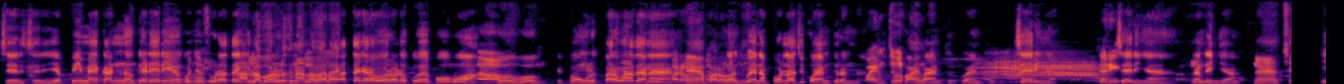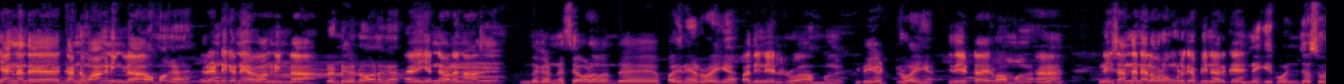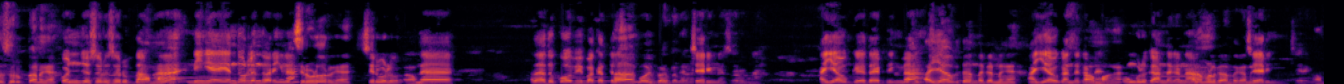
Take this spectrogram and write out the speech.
சரி சரி. எப்பயுமே கண்ணும் கிடையறையும் கொஞ்சம் சூடா தான் நல்ல பொருளுக்கு நல்ல விலை. பத்தக்கரை ஓரளவுக்கு போகும். போகும் போகும். இப்போ உங்களுக்கு பரவாயில்ல தானே? பரவாயில்ல இப்போ என்ன பொள்ளாச்சி கோயம்புத்தூருங்க. கோயம்புத்தூர். கோயம்புத்தூர். கோயம்புத்தூர் சரிங்க. சரி. சரிங்க. நன்றிங்க. ஆ, ஏங்கண்ணா அந்த கண்ணு வாங்குனீங்களா? ஆமாங்க. ரெண்டு கண்ணு வாங்குனீங்களா? ரெண்டு கண்ணு ஆ, என்ன விலைண்ணா அது? இந்த கண்ணு செவலை வந்து பதினேழு ரூபாய்ங்க. பதினேழு ரூபா. ஆமாங்க. இது எட்டு ரூபாய்ங்க. இது எட்டாயிரம் ரூபா. ஆமாங்க. ஆ? இன்னைக்கு சந்தை நிலவரம் உங்களுக்கு எப்படிண்ணா இருக்கு? இன்னைக்கு கொஞ்சம் சுறுசுறுப்பு தானுங்க கொஞ்சம் சுறுசுறுப்பு தான் நீங்க எந்த ஊர்ல இருந்து வரீங்கன்னா சிறுவலூருங்க. சிறுவள்ளூர் ஆமா. இந்த அதாவது கோபி பக்கத்துல. கோபி பக்கத்துல. சரிங்கண்ணா சரிங்கண்ணா. ஐயாவுக்கு எதாவது எடுத்தீங்களா? ஐயாவுக்கு தான் இந்த கண்ணுங்க. ஐயாவுக்கு அந்த கண்ணு. உங்களுக்கு அந்த கண்ணா? நம்மளுக்கு அந்த கண்ணு. சரிங்க சரிங்க.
